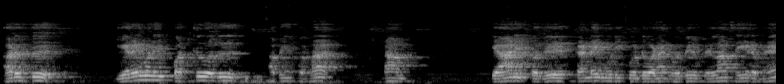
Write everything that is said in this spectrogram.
அடுத்து இறைவனை பற்றுவது அப்படின்னு சொன்னா நாம் தியானிப்பது கண்ணை மூடிக்கொண்டு வணங்குவது இப்படிலாம் செய்கிறோமே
